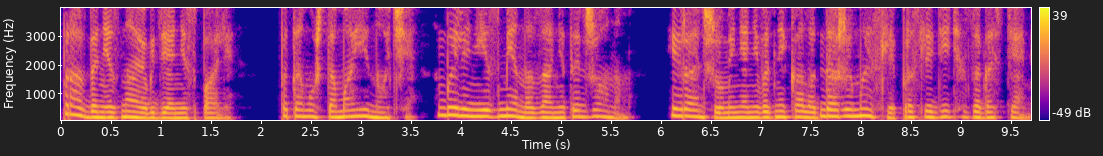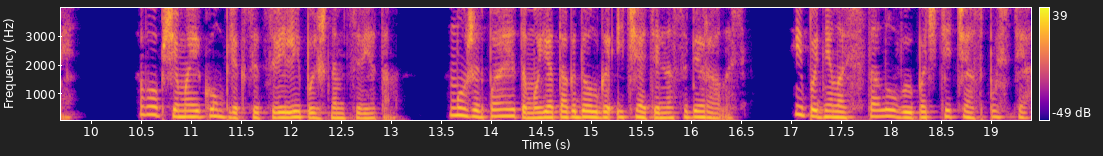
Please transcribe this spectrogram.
Правда, не знаю, где они спали, потому что мои ночи были неизменно заняты Джоном, и раньше у меня не возникало даже мысли проследить за гостями. В общем, мои комплексы цвели пышным цветом. Может, поэтому я так долго и тщательно собиралась. И поднялась в столовую почти час спустя,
